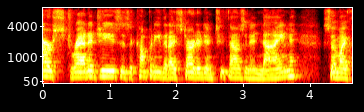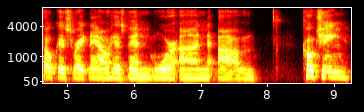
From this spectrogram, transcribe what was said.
Our Strategies is a company that I started in 2009. So my focus right now has been more on um, coaching,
